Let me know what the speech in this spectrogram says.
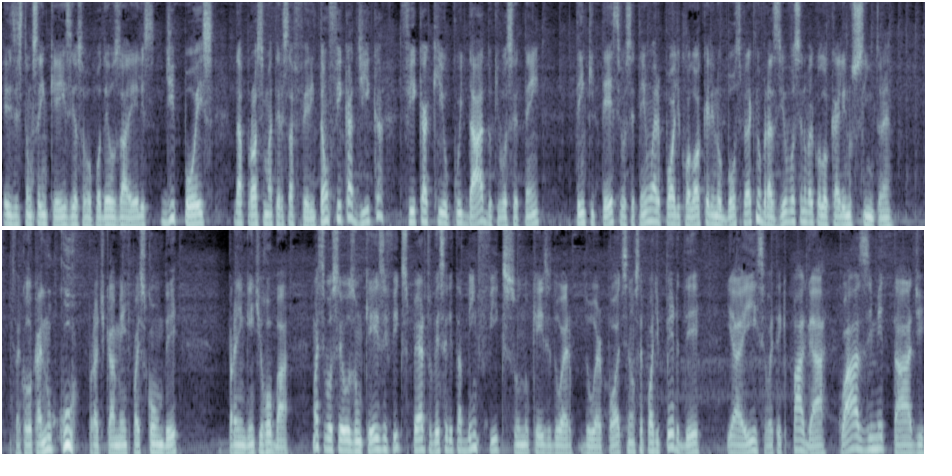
eles estão sem case e eu só vou poder usar eles depois da próxima terça-feira. Então fica a dica, fica aqui o cuidado que você tem, tem que ter. Se você tem um AirPod, coloca ele no bolso. Espera que no Brasil você não vai colocar ele no cinto, né? Você vai colocar ele no cu, praticamente, para esconder, para ninguém te roubar. Mas se você usa um case, fique esperto, vê se ele está bem fixo no case do, Air, do AirPod, senão você pode perder. E aí você vai ter que pagar quase metade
